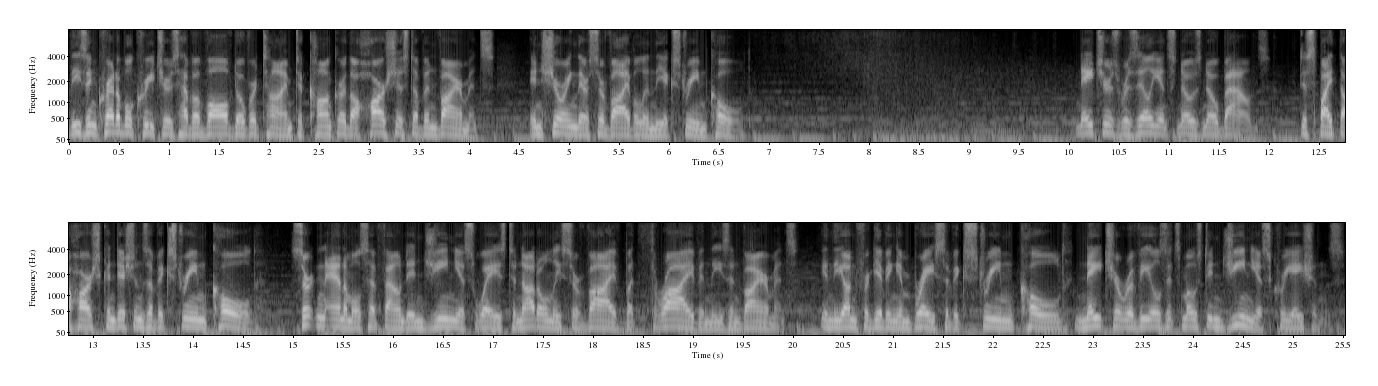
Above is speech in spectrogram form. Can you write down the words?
These incredible creatures have evolved over time to conquer the harshest of environments, ensuring their survival in the extreme cold. Nature's resilience knows no bounds. Despite the harsh conditions of extreme cold, certain animals have found ingenious ways to not only survive but thrive in these environments. In the unforgiving embrace of extreme cold, nature reveals its most ingenious creations.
